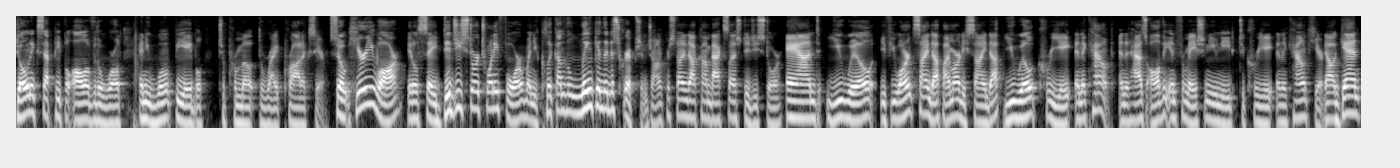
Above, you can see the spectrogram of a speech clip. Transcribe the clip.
don't accept people all over the world, and you won't be able to promote the right products here. So here you are. It'll say Digistore 24 when you click on the link in the description, johncrestani.com backslash Digistore. And you will, if you aren't signed up, I'm already signed up, you will create an account. And it has all the information you need to create an account here. Now, again,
